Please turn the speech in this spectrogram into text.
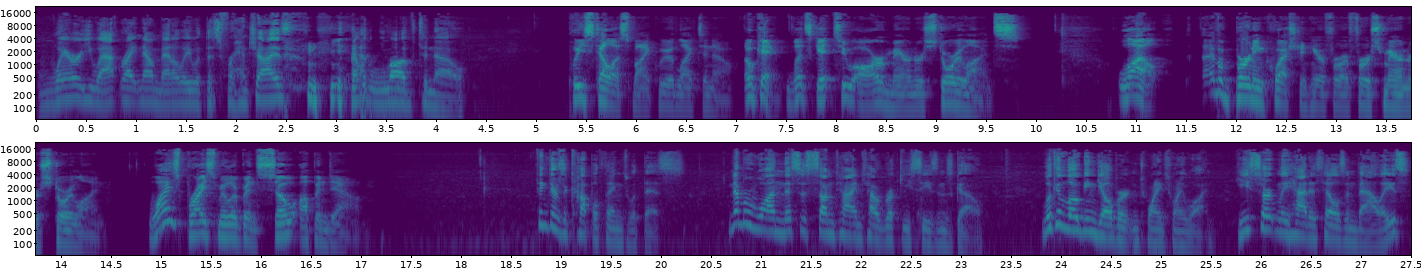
Where are you at right now mentally with this franchise? yeah. I would love to know. Please tell us, Mike. We would like to know. Okay, let's get to our Mariners storylines. Lyle, I have a burning question here for our first Mariners storyline. Why has Bryce Miller been so up and down? I think there's a couple things with this. Number one, this is sometimes how rookie seasons go. Look at Logan Gilbert in 2021 he certainly had his hills and valleys,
